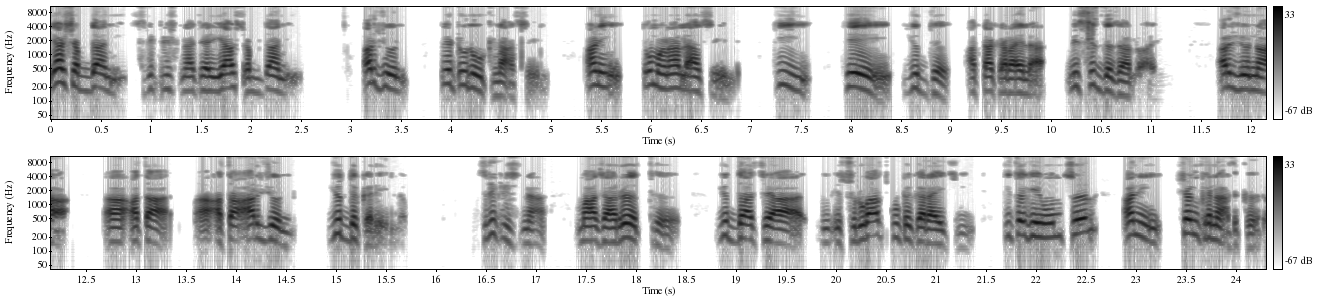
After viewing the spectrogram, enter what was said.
या शब्दाने श्रीकृष्णाच्या या शब्दाने अर्जुन पेटून उठला असेल आणि तो म्हणाला असेल की हे युद्ध आता करायला मी सिद्ध झालो आहे. अर्जुना आता आता अर्जुन युद्ध करेल. श्रीकृष्णा माझा रथ युद्धाच्या सुरुवात कुठं करायची तिथं घेऊन चल आणि शंखनाद कर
